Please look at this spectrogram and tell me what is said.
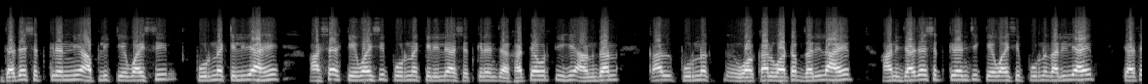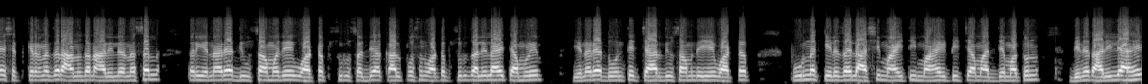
ज्या ज्या शेतकऱ्यांनी आपली केवायसी पूर्ण केलेली आहे अशा केवायसी पूर्ण केलेल्या शेतकऱ्यांच्या खात्यावरती हे अनुदान काल पूर्ण वा- काल वाटप झालेलं आहे. आणि ज्या ज्या शेतकऱ्यांची केवायसी पूर्ण झालेली आहे त्या त्या शेतकऱ्यांना जर अनुदान आलेलं नसेल तर येणाऱ्या दिवसामध्ये वाटप सुरू सध्या कालपासून वाटप सुरू झालेलं आहे. त्यामुळे येणाऱ्या दोन ते चार दिवसामध्ये हे वाटप पूर्ण केलं जाईल अशी माहिती महायुतीच्या माध्यमातून देण्यात आलेली आहे.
